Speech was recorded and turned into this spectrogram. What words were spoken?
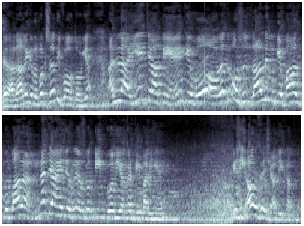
फिर हलाले का तो मकसद ही बहुत हो गया। अल्लाह ये चाहते हैं कि वो औरत उस जालिम के पास दोबारा न जाए जिसने उसको तीन गोलियाँ कट्टी मारी हैं। किसी और से शादी कर ले।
